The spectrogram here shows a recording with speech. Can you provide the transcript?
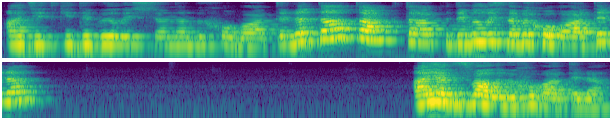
А дітки дивилися на вихователя. Так, так, так, дивились на вихователя. А як звали вихователя?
